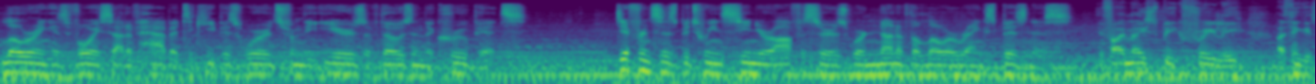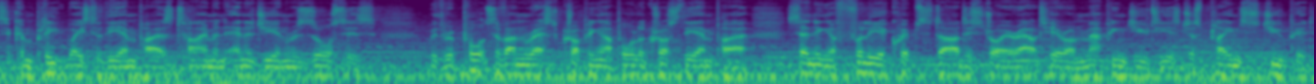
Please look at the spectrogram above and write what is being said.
lowering his voice out of habit to keep his words from the ears of those in the crew pits. Differences between senior officers were none of the lower ranks' business. If I may speak freely, I think it's a complete waste of the Empire's time and energy and resources. With reports of unrest cropping up all across the Empire, sending a fully equipped Star Destroyer out here on mapping duty is just plain stupid.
